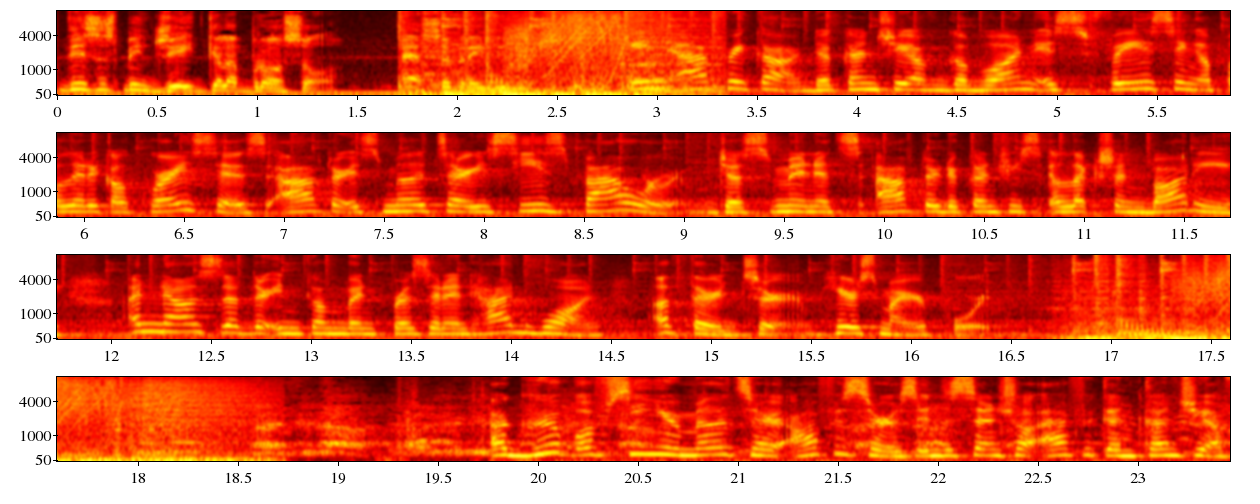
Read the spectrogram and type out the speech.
this has been Jade Calabroso, SMNI News. In Africa, the country of Gabon is facing a political crisis after its military seized power just minutes after the country's election body announced that their incumbent president had won a third term. Here's my report. A group of senior military officers in the Central African country of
